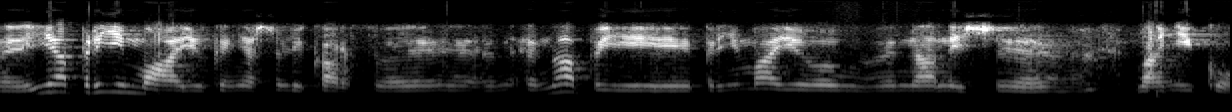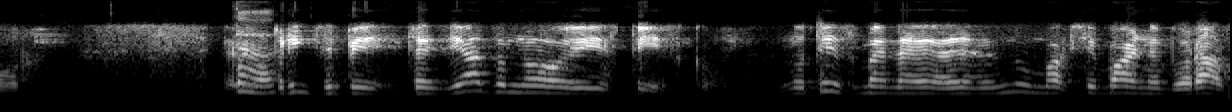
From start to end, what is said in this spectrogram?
Е, Я приймаю, звісно, лікарство е, ЕНАП і приймаю на ніж е, магнікор. Так. В принципі, це зв'язано із тиском. Ну, тиск в мене ну, максимально бо раз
